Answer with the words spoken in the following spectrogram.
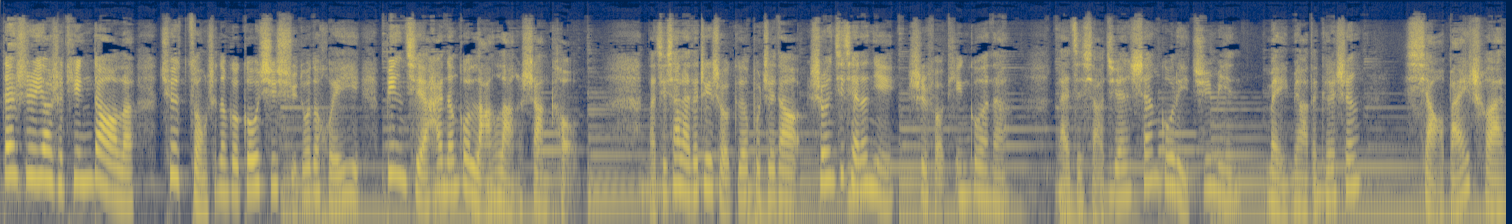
但是要是听到了，却总是能够勾起许多的回忆，并且还能够朗朗上口。那接下来的这首歌，不知道收音机前的你是否听过呢？来自小娟《山谷里居民》美妙的歌声，《小白船》。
